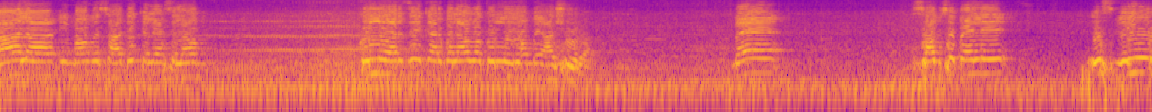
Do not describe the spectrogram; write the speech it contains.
काला इमाम सादिक सलाम कुल्लु अर्ज़ करबला व कुल्लु योम आशूरा। मैं सबसे पहले इस गयूर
